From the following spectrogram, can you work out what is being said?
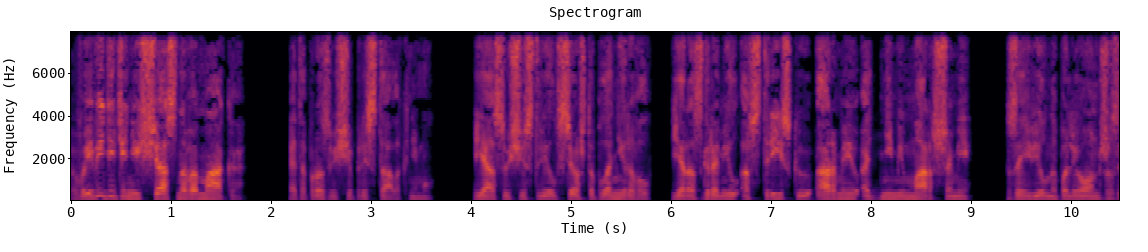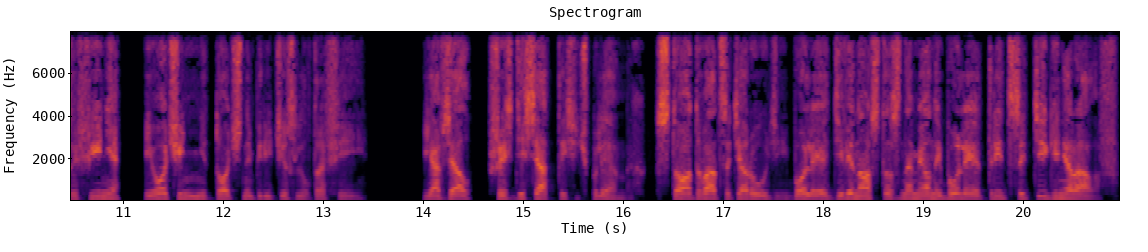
«Вы видите несчастного Мака?» Это прозвище пристало к нему. «Я осуществил все, что планировал. Я разгромил австрийскую армию одними маршами», заявил Наполеон Жозефине и очень неточно перечислил трофеи. Я взял 60 тысяч пленных, 120 орудий, более 90 знамен и более 30 генералов.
